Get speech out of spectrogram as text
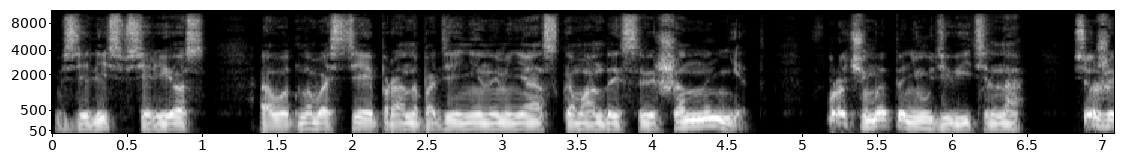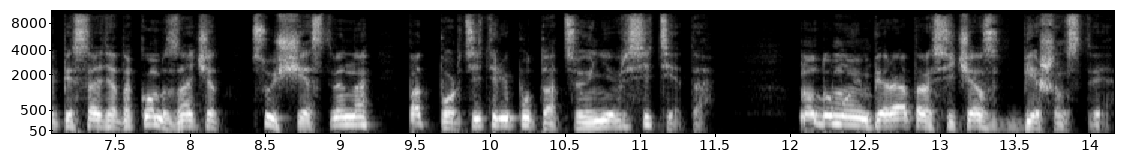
взялись всерьез. А вот новостей про нападение на меня с командой совершенно нет. Впрочем, это неудивительно. Все же писать о таком значит существенно подпортить репутацию университета. Но, думаю, император сейчас в бешенстве.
